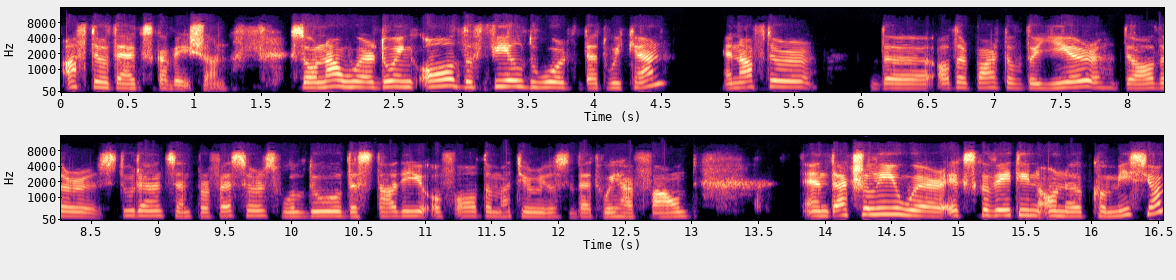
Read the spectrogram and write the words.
after the excavation. So now we're doing all the field work that we can and after the other part of the year the other students and professors will do the study of all the materials that we have found and actually we're excavating on a commission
